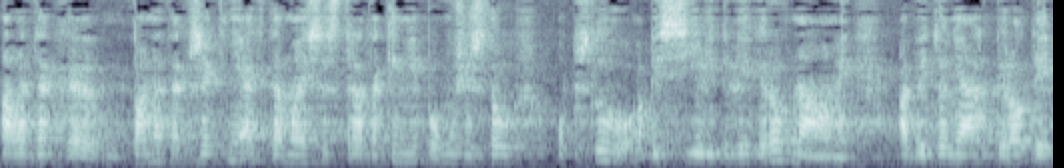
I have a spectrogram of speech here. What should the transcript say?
ale tak eh, pane, tak řekni, ať ta moje sestra taky mě pomůže s tou obsluhou, aby síly byly vyrovnány, aby to nějak bylo ty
